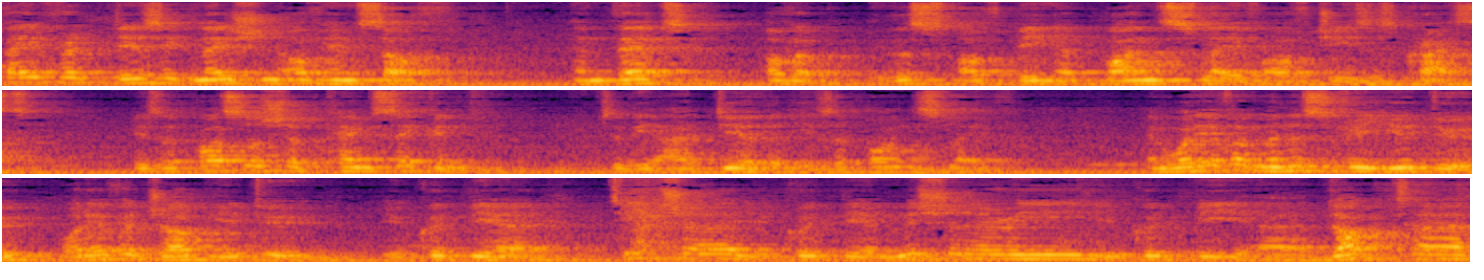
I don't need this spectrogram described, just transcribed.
favorite designation of himself and that of a, this of being a bond slave of Jesus Christ. His apostleship came second to the idea that he's a bond slave. And whatever ministry you do, whatever job you do, you could be a teacher, you could be a missionary, you could be a doctor,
